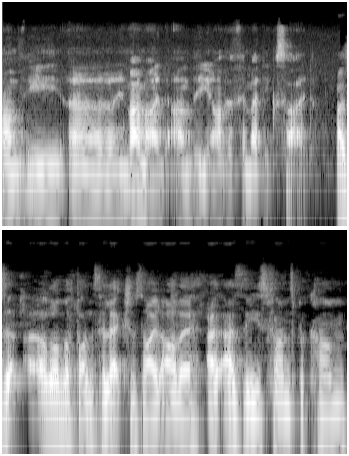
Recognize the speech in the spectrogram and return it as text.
on the uh, in my mind on the on the thematic side. As a, on the fund selection side, are there as these funds become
